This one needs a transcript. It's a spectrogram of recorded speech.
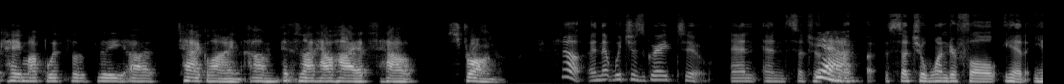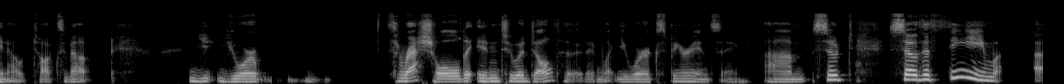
came up with the, the uh, tagline. Um, it's Yeah. not how high, it's how strong. No, and that which is great too. And and such a Yeah. what- such a wonderful, yeah, you know, talks about y your threshold into adulthood and what you were experiencing. Um, so so the theme, uh,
